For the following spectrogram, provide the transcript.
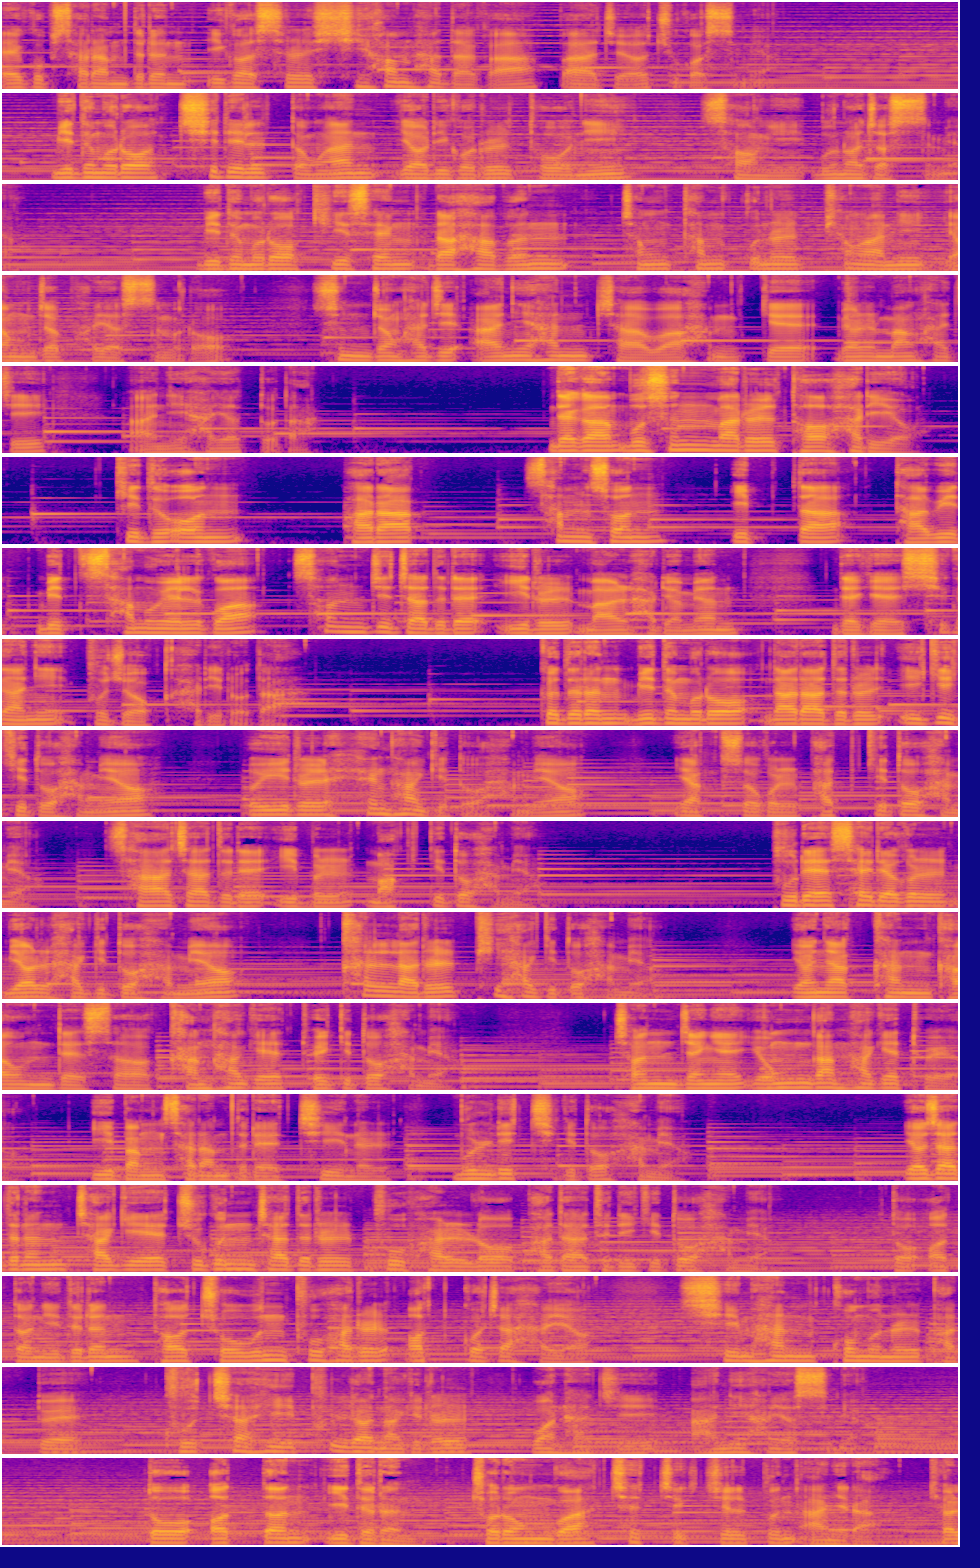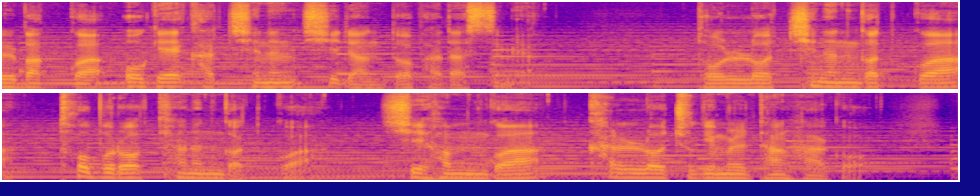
애굽 사람들은 이것을 시험하다가 빠져 죽었으며 믿음으로 7일 동안 여리고를 도니 성이 무너졌으며 믿음으로 기생 라합은 정탐꾼을 평안히 영접하였으므로 순종하지 아니한 자와 함께 멸망하지 아니하였도다. 내가 무슨 말을 더 하리요? 기드온, 바락, 삼손, 입다, 다윗 및 사무엘과 선지자들의 일을 말하려면 내게 시간이 부족하리로다. 그들은 믿음으로 나라들을 이기기도 하며 의를 행하기도 하며 약속을 받기도 하며 사자들의 입을 막기도 하며 불의 세력을 멸하기도 하며 칼날을 피하기도 하며 연약한 가운데서 강하게 되기도 하며 전쟁에 용감하게 되어 이방 사람들의 지인을 물리치기도 하며 여자들은 자기의 죽은 자들을 부활로 받아들이기도 하며 또 어떤 이들은 더 좋은 부활을 얻고자 하여 심한 고문을 받되 구차히 풀려나기를 원하지 아니하였으며 또 어떤 이들은 조롱과 채찍질 뿐 아니라 결박과 옥에 갇히는 시련도 받았으며 돌로 치는 것과 톱으로 켜는 것과 시험과 칼로 죽임을 당하고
